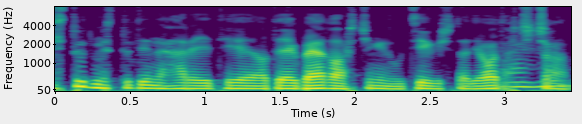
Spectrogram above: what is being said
студ мстудийг харъя тэгээ одоо яг байгаа орчиныг үзье гэж бодоод яваад очиж байгаа.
